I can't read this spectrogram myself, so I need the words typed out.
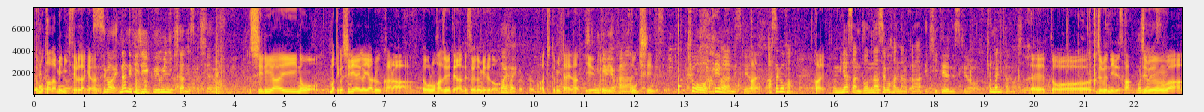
でもただ見に来てるだけなんで。すごい。なんでフィジーク見に来たんですか？試合は。知り合いのまあていうか知り合いがやるから俺も初めてなんでそういうの見るの、はいはい。あちょっと見たいなっていう見てみようかな好奇心ですね。今日テーマなんですけど、はい。朝ごはんはい。皆さんどんな朝ごはんなのかなって聞いてるんですけど今日何食べました？えーっと自分でいいですか？自分は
